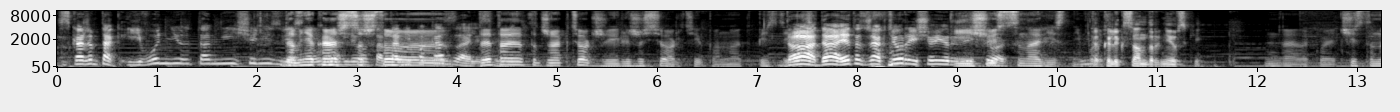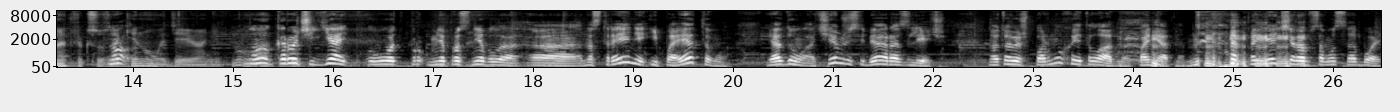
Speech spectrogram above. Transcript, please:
скажем так, его не, там не, еще не известно. Да мне кажется, что... Там не показали. Да это этот же актер же и режиссер, типа, ну это пиздец. Да, да, этот же актер и еще и режиссер. И еще и сценарист, не Как Александр Невский. Да, такое чисто Netflix ну, закинул идею, они. Ну, ну ладно. короче, я вот у меня просто не было э, настроения, и поэтому я думал, а чем же себя развлечь? Ну, то бишь, порнуха это ладно, понятно. Вечером, само собой.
